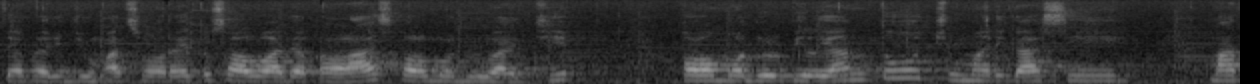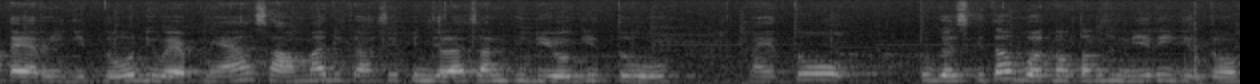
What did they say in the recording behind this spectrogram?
Setiap hari Jumat sore itu selalu ada kelas kalau modul wajib. Kalau modul pilihan tuh cuma dikasih materi gitu di webnya sama dikasih penjelasan video gitu. Nah itu tugas kita buat nonton sendiri gitu.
